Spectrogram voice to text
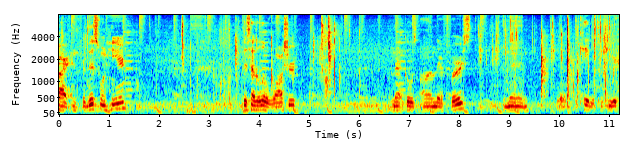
All right, and for this one here, this has a little washer, and that goes on there first, and then gonna put the cable through here.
